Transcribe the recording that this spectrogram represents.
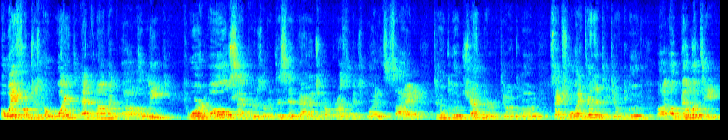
away from just a white economic uh, elite toward all sectors of a disadvantaged and oppressed and exploited society, to include gender, to include sexual identity, to include uh, ability,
